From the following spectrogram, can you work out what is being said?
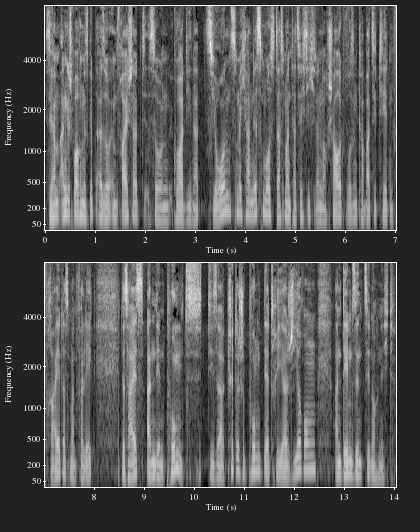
Sie haben angesprochen, es gibt also im Freistaat so einen Koordinationsmechanismus, dass man tatsächlich dann noch schaut, wo sind Kapazitäten frei, dass man verlegt. Das heißt, an den Punkt, dieser kritische Punkt der Triagierung, an dem sind Sie noch nicht.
